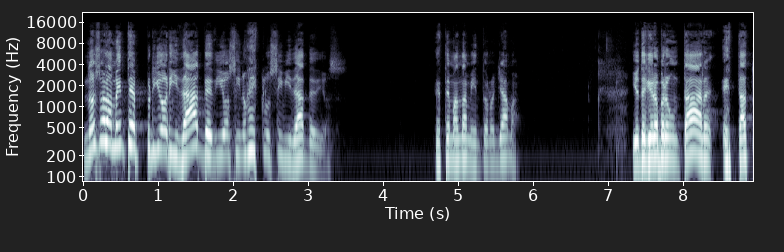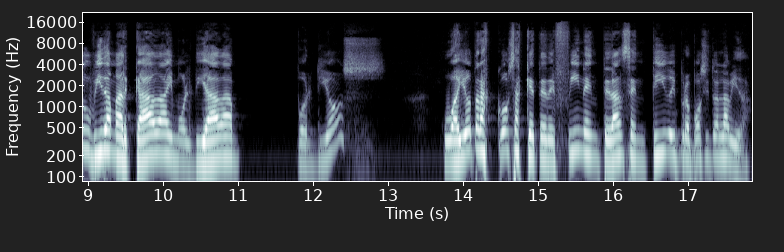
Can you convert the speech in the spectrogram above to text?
No es solamente prioridad de Dios, sino es exclusividad de Dios. Este mandamiento nos llama. Yo te quiero preguntar, ¿está tu vida marcada y moldeada por Dios? ¿O hay otras cosas que te definen, te dan sentido y propósito en la vida?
